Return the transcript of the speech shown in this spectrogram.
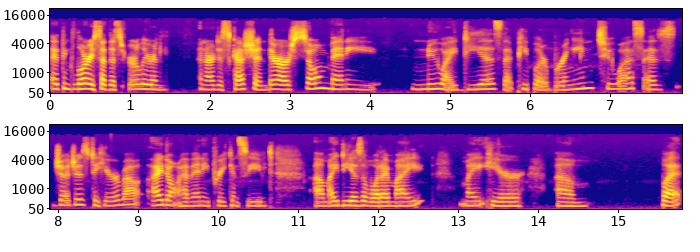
I think Lori said this earlier in in our discussion. There are so many new ideas that people are bringing to us as judges to hear about. I don't have any preconceived um, ideas of what I might might hear, um, but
